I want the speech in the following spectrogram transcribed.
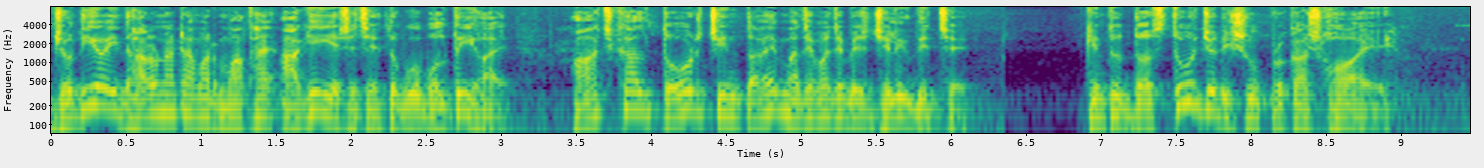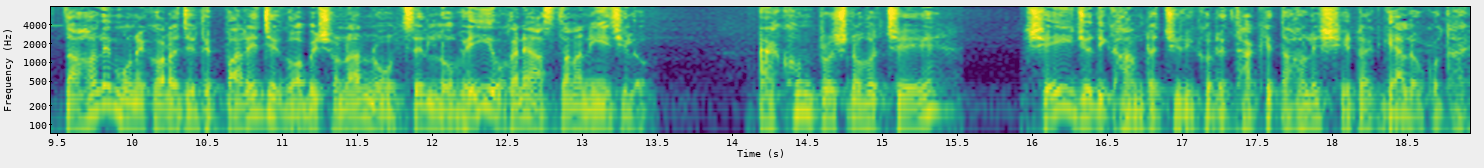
যদিও এই ধারণাটা আমার মাথায় আগেই এসেছে, তবুও বলতেই হয়, আজকাল তোর চিন্তায় মাঝে মাঝে বেশ ঝিলিক দিচ্ছে। কিন্তু দস্তুর যদি সুপ্রকাশ হয়, তাহলে মনে করা যেতে পারে যে গবেষণা নোটসের লোভেই ওখানে আস্তানা নিয়েছিল। এখন প্রশ্ন হচ্ছে, সেই যদি খামটা চুরি করে থাকে, তাহলে সেটা গেল কোথায়?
